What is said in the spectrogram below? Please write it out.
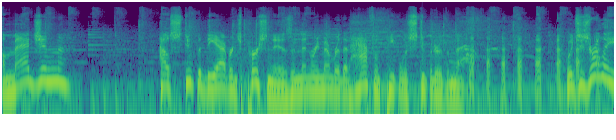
imagine how stupid the average person is, and then remember that half of people are stupider than that. Which is really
